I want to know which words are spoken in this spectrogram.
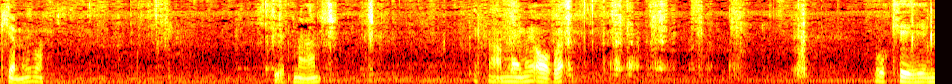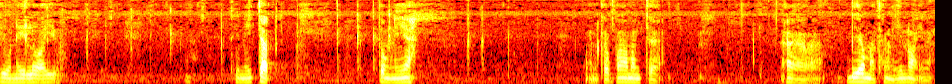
เขียนไว้ก่อนเปียกน้ำ น้ำมองไม่ออกแล้ว โอเคยังอยู่ในรอยอยู่ ทีนี้จัดตรงนี้อะเหมือนกับว่ามันจะอ่าเบี้ยวมาทางนี้หน่อยนะ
